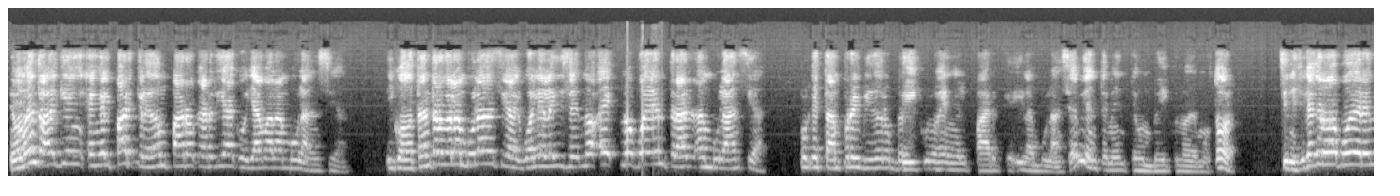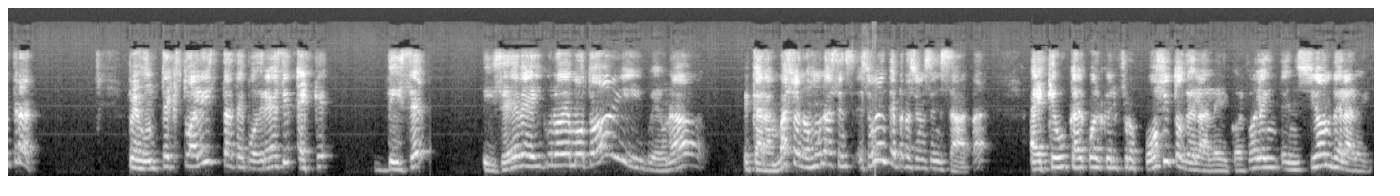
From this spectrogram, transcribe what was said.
De momento alguien en el parque le da un paro cardíaco llama a la ambulancia. Y cuando está entrando la ambulancia, el guardia le dice, no, eh, no puede entrar ambulancia porque están prohibidos los vehículos en el parque. Y la ambulancia evidentemente es un vehículo de motor. ¿Significa que no va a poder entrar? Pues un textualista te podría decir, es que dice, dice vehículo de motor y pues una, caramba, eso no es una, es una interpretación sensata hay que buscar cuál es el propósito de la ley, cuál fue la intención de la ley.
